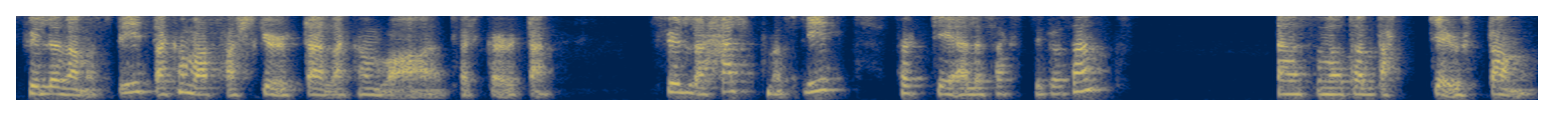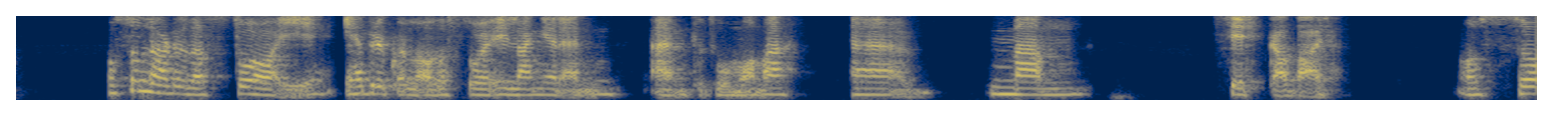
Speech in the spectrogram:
Fyller det med sprit. Det kan være ferske urter eller det kan være tørka urter. Fyll det helt med sprit, 40 eller 60% eh, sånn at det dekker urtene. Og så lar du det stå i Jeg bruker å la det stå i lenger enn én til to måneder, eh, men cirka der. Og så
